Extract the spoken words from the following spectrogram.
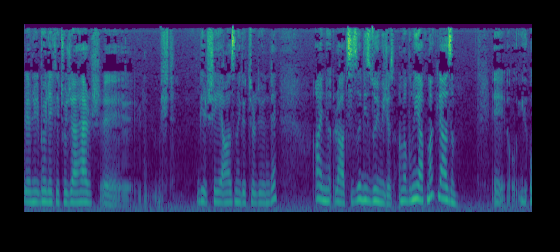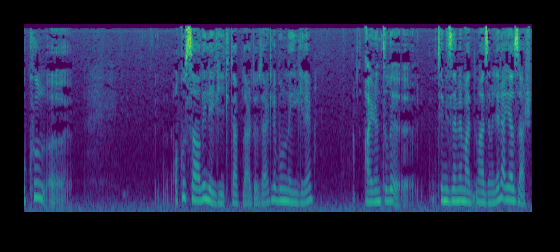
Böyle, böylelikle çocuğa her e, işte bir şeyi ağzına götürdüğünde aynı rahatsızlığı biz duymayacağız. Ama bunu yapmak lazım. E, okul e, okul sağlığı ile ilgili kitaplarda özellikle bununla ilgili ayrıntılı temizleme malzemeleri yazar.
